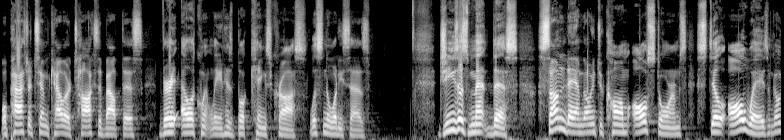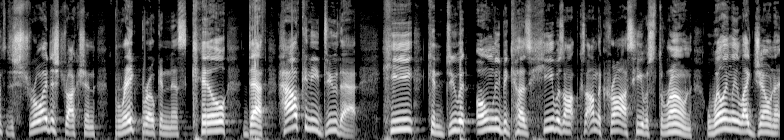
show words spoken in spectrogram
Well, Pastor Tim Keller talks about this very eloquently in his book, King's Cross. Listen to what he says. Jesus meant this Someday I'm going to calm all storms, still all waves. I'm going to destroy destruction, break brokenness, kill death. How can he do that? He can do it only because he was on because on the cross he was thrown willingly like Jonah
